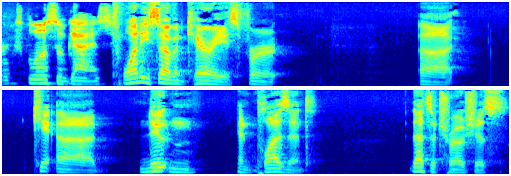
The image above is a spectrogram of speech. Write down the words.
explosive guys. Twenty seven carries for uh, uh, Newton and Pleasant, that's atrocious.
